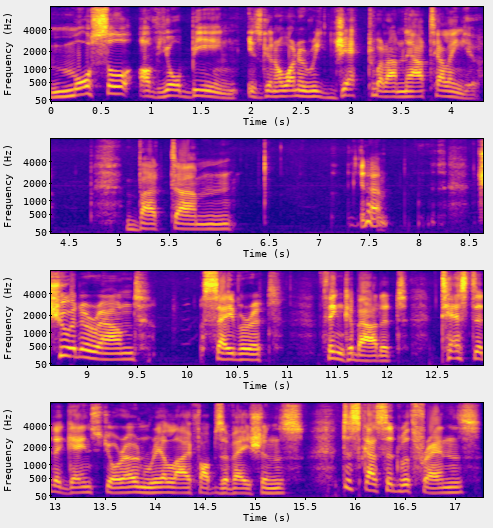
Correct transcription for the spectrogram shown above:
morsel of your being is going to want to reject what I'm now telling you. But, um, you know, chew it around, savor it, think about it, test it against your own real life observations, discuss it with friends,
